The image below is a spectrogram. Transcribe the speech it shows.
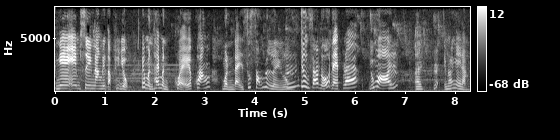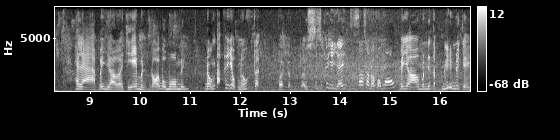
Nghe em siêng năng đi tập thể dục Cái mình thấy mình khỏe khoắn Mình đầy sức sống lên liền luôn. Ừ, chứ sao nữa đẹp ra. Đúng rồi. Ê, em nói nghe nè. Hay là bây giờ chị em mình đổi bộ môn đi. Đừng tập thể dục nữa. Trời trời, trời, trời sao, sao- cái gì vậy? Sao sao đổi bộ môn? Bây giờ mình đi tập gym đi chị.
